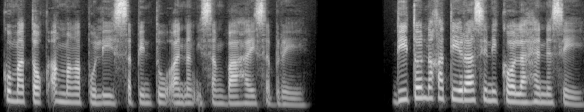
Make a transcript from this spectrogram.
kumatok ang mga pulis sa pintuan ng isang bahay sa Bray. Dito nakatira si Nicola Hennessy.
